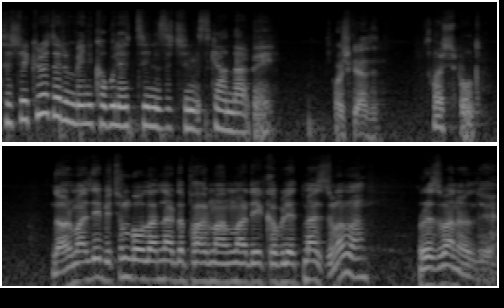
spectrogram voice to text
Teşekkür ederim beni kabul ettiğiniz için İskender Bey. Hoş geldin. Hoş buldum. Normalde bütün bu olanlarda parmağın var diye kabul etmezdim ama Rızvan öldü.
